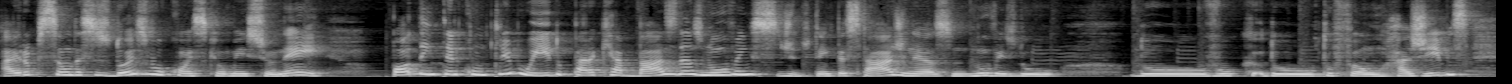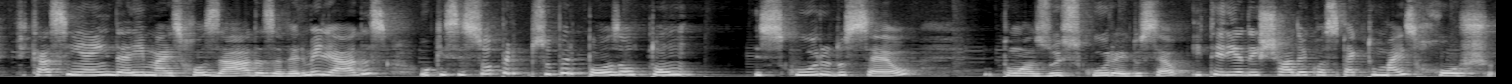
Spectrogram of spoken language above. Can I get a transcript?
a erupção desses dois vulcões que eu mencionei podem ter contribuído para que a base das nuvens de tempestade, né, as nuvens do, do, do tufão Rajibes, ficassem ainda aí mais rosadas, avermelhadas, o que se super, superpôs ao tom escuro do céu, o tom azul escuro aí do céu, e teria deixado aí com aspecto mais roxo.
